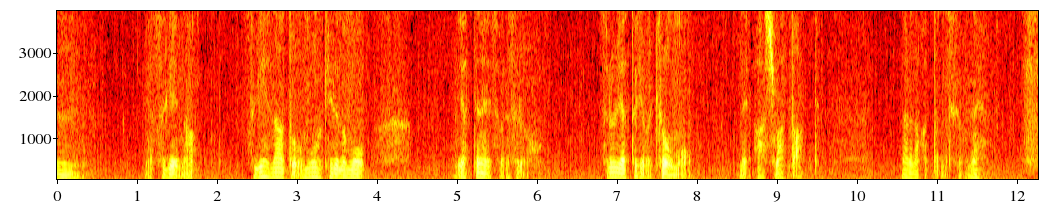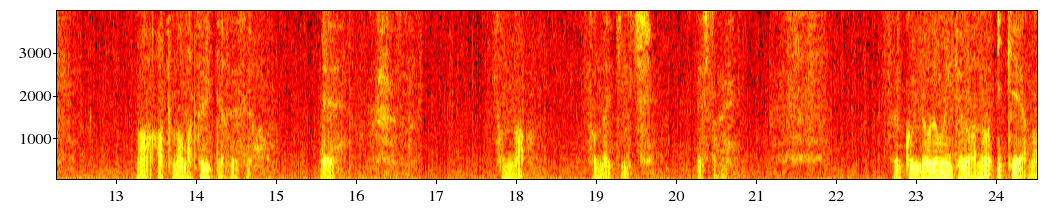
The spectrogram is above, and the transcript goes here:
うん。いや、すげえな。すげえなと思うけれども、やってないですよね、それを。それをやっとけば今日も、ね、あ、しまったって、ならなかったんですけどね。まあ、後の祭りってやつですよ。ええ。そんな、そんな一日でしたね。すっごいどうでもいいけど、あの、イケアの、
